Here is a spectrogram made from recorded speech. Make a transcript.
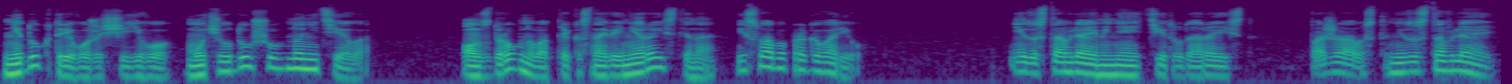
Недуг, тревожащий его, мучил душу, но не тело. Он вздрогнул от прикосновения Рейстлина и слабо проговорил. «Не заставляй меня идти туда, Рейст. Пожалуйста, не заставляй.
